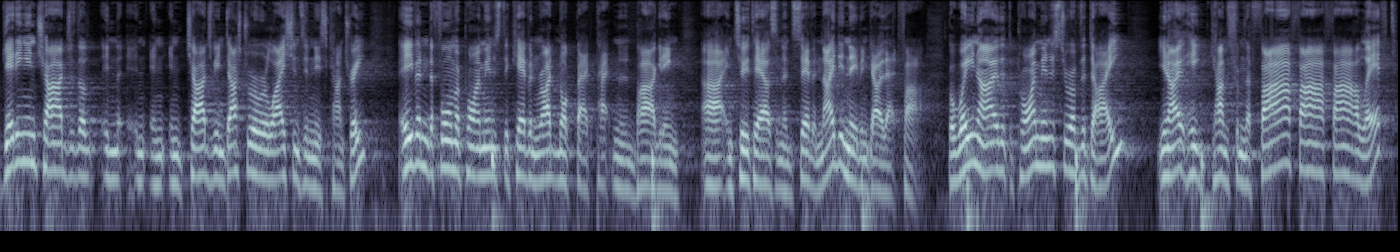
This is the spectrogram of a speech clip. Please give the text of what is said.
getting in charge of, the, in, in, in charge of industrial relations in this country. Even the former Prime Minister Kevin Rudd knocked back pattern and bargaining uh, in 2007. They didn't even go that far. But we know that the Prime Minister of the day, you know, he comes from the far, far, far left,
